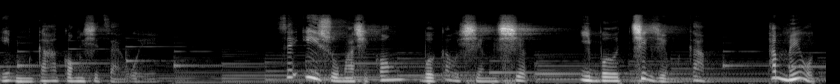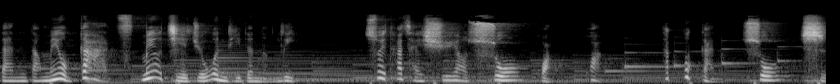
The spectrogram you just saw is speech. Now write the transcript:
伊唔敢讲实在话。这意思嘛是讲无够诚实，伊无责任感。他没有担当，没有 g u t 没有解决问题的能力，所以他才需要说谎话。他不敢说实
